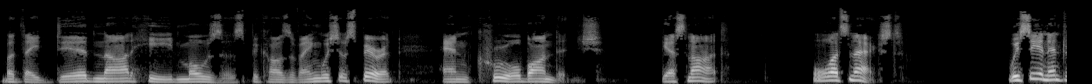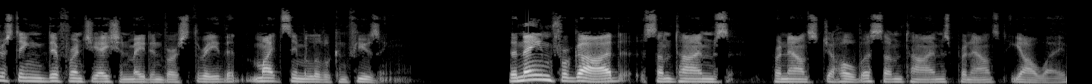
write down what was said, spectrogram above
but they did not heed Moses because of anguish of spirit and cruel bondage. Guess not. What's next? We see an interesting differentiation made in verse 3 that might seem a little confusing. The name for God, sometimes pronounced Jehovah, sometimes pronounced Yahweh,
